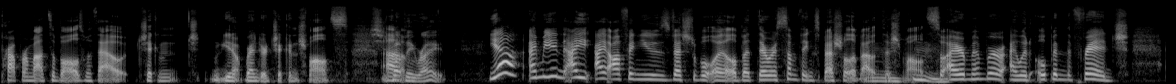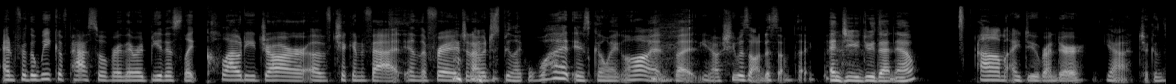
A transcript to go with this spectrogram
proper matzo balls without chicken, you know, rendered chicken schmaltz. She's probably right. Yeah, I mean, I, I often use vegetable oil, but there was something special about the schmaltz. So I remember I would open the fridge, and for the week of Passover, there would be this like cloudy jar of chicken fat in the fridge, and I would just be like, "What is going on?" But you know, she was onto something. And do you do that now? Um, I do render, yeah, chicken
